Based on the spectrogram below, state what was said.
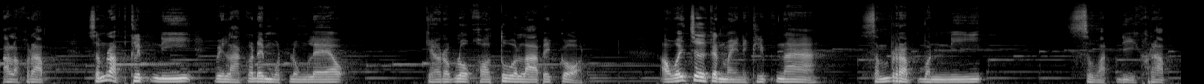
เอาล่ะครับสำหรับคลิปนี้เวลาก็ได้หมดลงแล้ว แก้วรอบโลกขอตัวลาไปก่อน เอาไว้เจอกันใหม่ในคลิปหน้าสำหรับวันนี้ สวัสดีครับ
